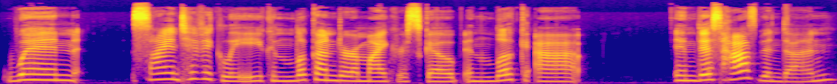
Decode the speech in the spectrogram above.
When scientifically, you can look under a microscope and look at, and this has been done,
